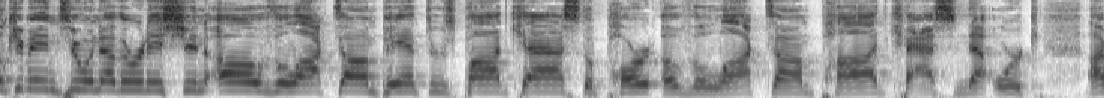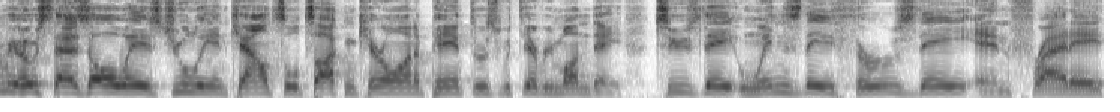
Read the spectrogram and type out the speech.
Welcome into another edition of the Locked On Panthers podcast, a part of the Locked On Podcast Network. I'm your host, as always, Julian Council, talking Carolina Panthers with you every Monday, Tuesday, Wednesday, Thursday, and Friday.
